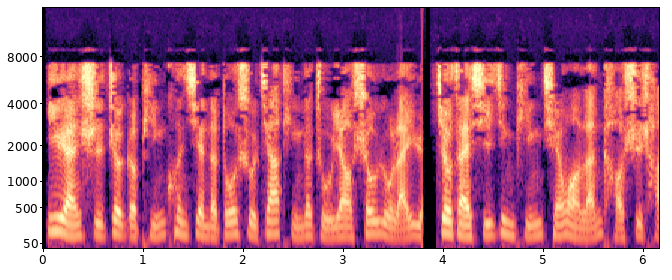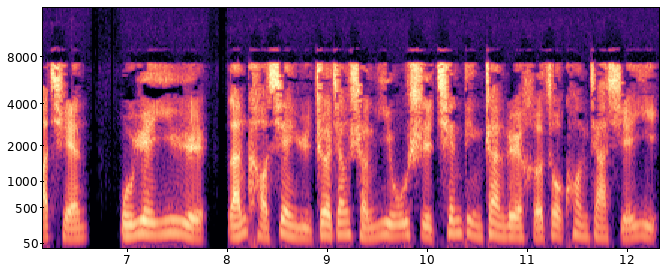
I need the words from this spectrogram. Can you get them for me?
依然是这个贫困县的多数家庭的主要收入来源。就在习近平前往兰考视察前，五月一日，兰考县与浙江省义乌市签订战略合作框架协议。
